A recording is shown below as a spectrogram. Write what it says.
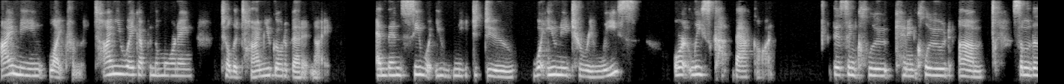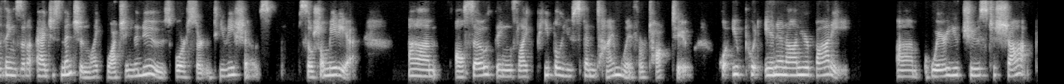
I mean, like from the time you wake up in the morning till the time you go to bed at night, and then see what you need to do, what you need to release, or at least cut back on. This include can include um, some of the things that I just mentioned, like watching the news or certain TV shows, social media. Um, also, things like people you spend time with or talk to, what you put in and on your body, um, where you choose to shop,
